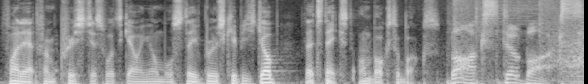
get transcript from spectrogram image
find out from Chris just what's going on. Will Steve Bruce keep his job? That's next on Box to Box. Box to Box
